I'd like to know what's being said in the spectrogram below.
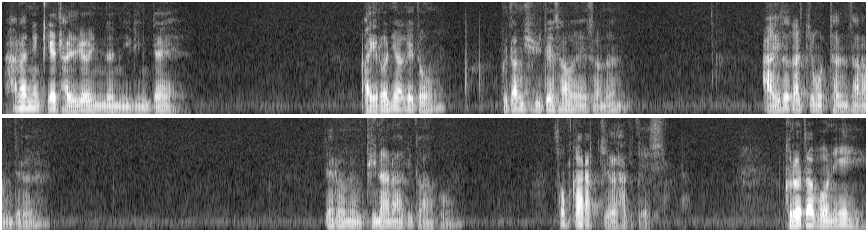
하나님께 달려있는 일인데, 아이러니하게도 그 당시 유대 사회에서는 아이를 갖지 못한 사람들을 때로는 비난하기도 하고 손가락질을 하기도 했습니다. 그러다 보니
